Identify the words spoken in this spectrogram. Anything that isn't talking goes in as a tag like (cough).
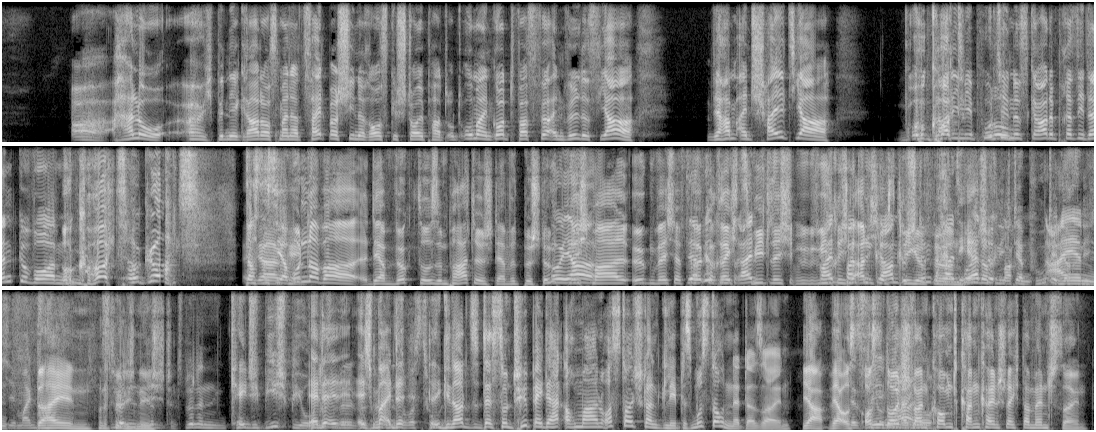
Oh, hallo, Oh, ich bin hier gerade aus meiner Zeitmaschine rausgestolpert und oh mein Gott, was für ein wildes Jahr. Wir haben ein Schaltjahr. Oh Gott. Wladimir Putin Oh. ist gerade Präsident geworden. Oh Gott. Oh Gott. Das ist ja okay. wunderbar. Der wirkt so sympathisch. Der wird bestimmt Oh ja. nicht mal irgendwelche Der wird in völkerrechtswidrig widrigen 22 Jahren Angriffskriege bestimmt führen. keinen Der doch nicht, der. Putin Nein. nicht. Ich mein, Nein, natürlich würde nicht. Das würde ein KGB-Spion. Ja, ich meine, genau, das ist so ein Typ, ey, der hat auch mal in Ostdeutschland gelebt. Das muss doch ein netter sein. Ja, wer aus Deswegen, Ostdeutschland hallo. kommt, kann kein schlechter Mensch sein.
